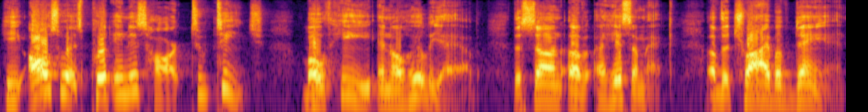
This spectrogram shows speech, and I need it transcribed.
He also has put in his heart to teach, both he and Oholiab, the son of Ahisamach, of the tribe of Dan.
